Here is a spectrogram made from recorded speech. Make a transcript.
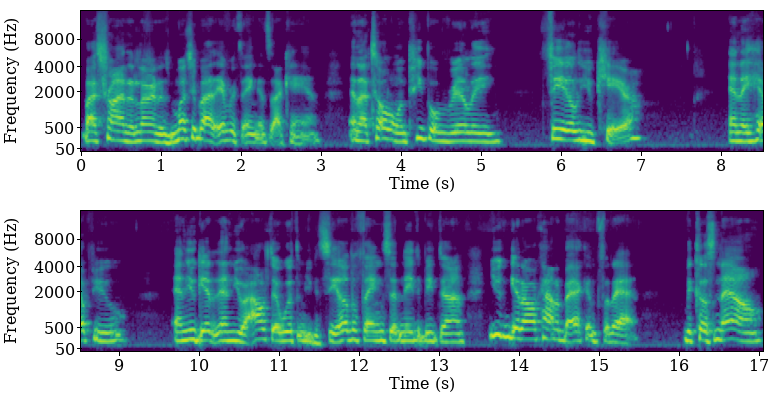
by trying to learn as much about everything as i can. And i told them when people really feel you care and they help you and you get and you're out there with them you can see other things that need to be done you can get all kind of backing for that. Because now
